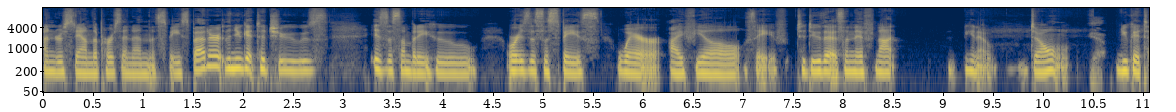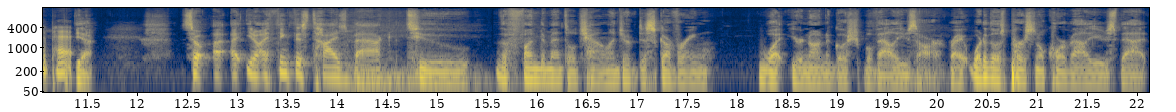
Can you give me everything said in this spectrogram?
understand the person and the space better then you get to choose is this somebody who or is this a space where i feel safe to do this and if not you know don't Yeah. you get to pick Yeah. So, I, you know, I think this ties back to the fundamental challenge of discovering what your non-negotiable values are, right? What are those personal core values that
